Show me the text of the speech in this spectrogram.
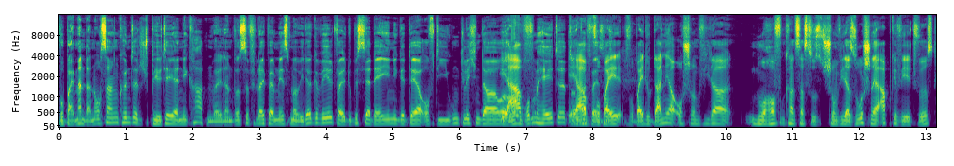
Wobei man dann auch sagen könnte, spielt dir ja in die Karten, weil dann wirst du vielleicht beim nächsten Mal wieder gewählt, weil du bist ja derjenige, der auf die Jugendlichen da ja, rumhatet. Ja, wobei, wobei du dann ja auch schon wieder nur hoffen kannst, dass du schon wieder so schnell abgewählt wirst,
